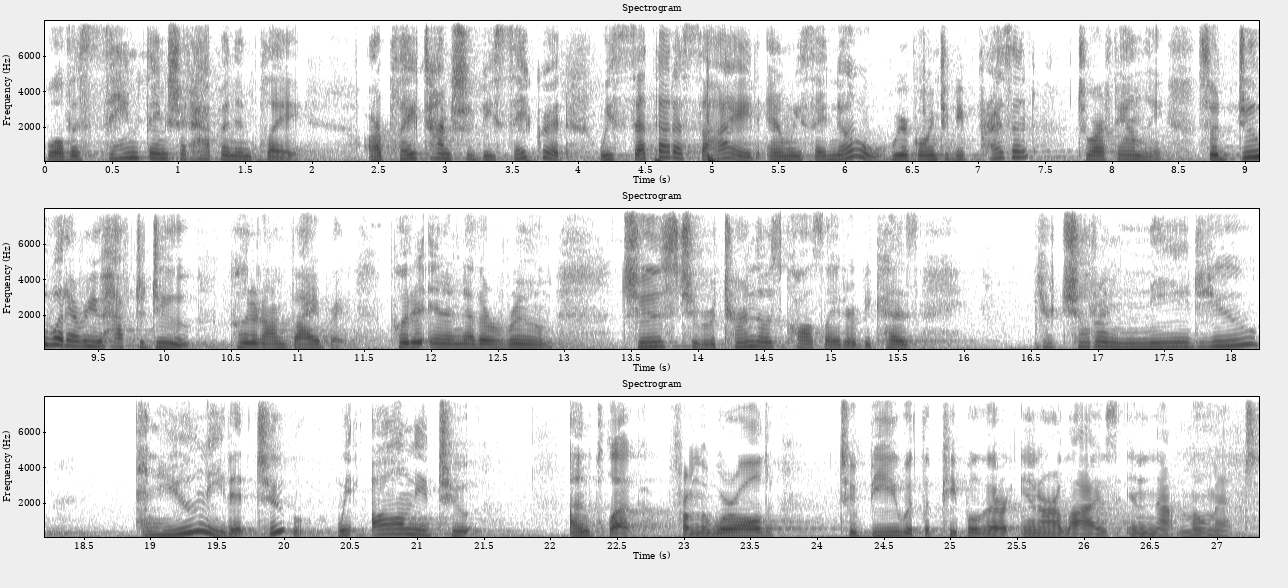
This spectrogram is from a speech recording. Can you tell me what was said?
Well, the same thing should happen in play. Our playtime should be sacred. We set that aside and we say, no, we're going to be present to our family. So do whatever you have to do. Put it on vibrate, put it in another room. Choose to return those calls later because your children need you and you need it too. We all need to unplug from the world to be with the people that are in our lives in that moment.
